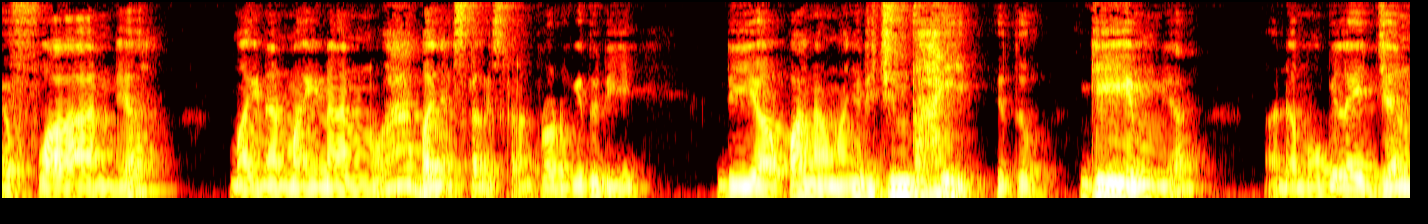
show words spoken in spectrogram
F1 ya, mainan-mainan, wah banyak sekali sekarang produk itu di di apa namanya dicintai itu game ya. Ada Mobile Legend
